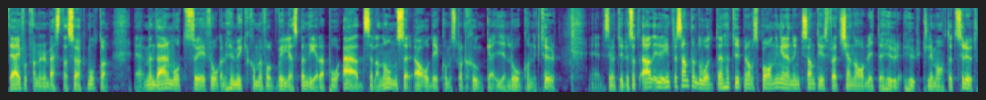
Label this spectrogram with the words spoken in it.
Det är fortfarande den bästa sökmotorn. Eh, men däremot så är frågan hur mycket kommer folk vilja spendera på ads eller annonser? Ja, och det kommer såklart sjunka i en lågkonjunktur. Eh, det ser man tydligt. Så att, intressant ändå. Den här typen av spaningar är ändå intressant för att känna av lite hur, hur klimatet ser ut.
